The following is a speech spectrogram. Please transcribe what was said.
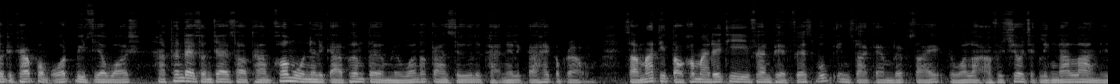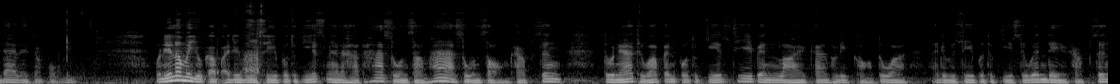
วัสดีครับผมโอ๊ตบีเซียวอชหากท่านใดสนใจสอบถามข้อมูลนาฬิกาเพิ่มเติม หรือว่าต้องการซื้อหรือขายนาฬิกาให้กับเรา สามารถติดต่อเข้ามาได้ที่แฟนเพจ Facebook Instagram เว็บไซต์ หรือว่า Line Official จากลิงก์ด้านล่างนี้ได้เลยครับผม วันนี้เรามาอยู่กับ IWC โปรตุเกสในรหัส 503502 ครับ ซึ่งตัวนี้ถือว่าเป็นโปรตุเกสที่เป็นลายการผลิตของตัว IWC โปรตุเกส7 Day ครับซึ่ง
